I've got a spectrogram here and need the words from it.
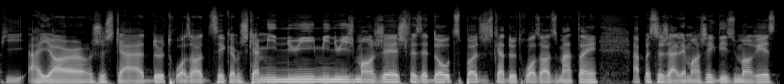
puis ailleurs jusqu'à 2-3 heures. Tu sais, comme jusqu'à minuit. Minuit, je mangeais. Je faisais d'autres spots jusqu'à 2-3 heures du matin. Après ça, j'allais manger avec des humoristes.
